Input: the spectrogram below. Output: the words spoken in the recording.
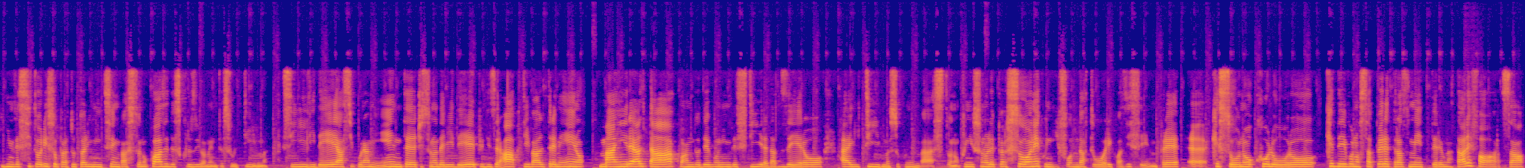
gli investitori soprattutto all'inizio investono quasi ed esclusivamente sul team. Sì, l'idea sicuramente, ci sono delle idee più disruptive, altre meno, ma in realtà quando devono investire da zero è il team su cui investono, quindi sono le persone, quindi i fondatori quasi sempre, eh, che sono coloro che devono sapere trasmettere una tale forza,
